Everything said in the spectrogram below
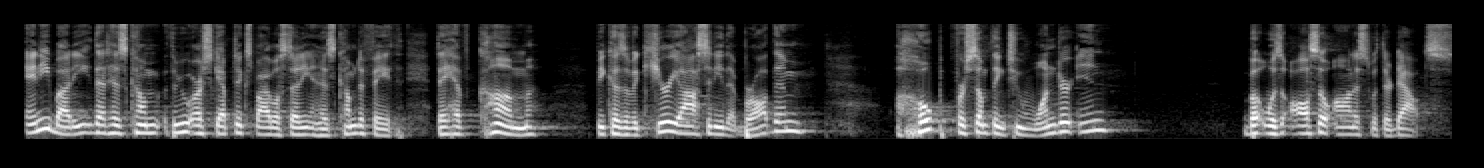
anybody that has come through our Skeptics Bible study and has come to faith, they have come because of a curiosity that brought them, a hope for something to wonder in, but was also honest with their doubts.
